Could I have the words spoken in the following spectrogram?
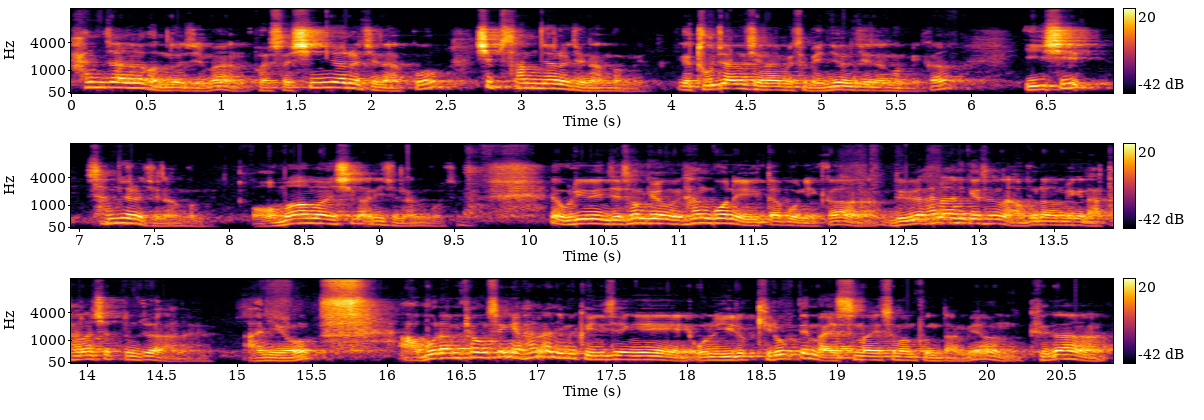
한 장을 건너지만 벌써 10년을 지났고 13년을 지난 겁니다. 그러니까 두 장 지나면서 몇 년을 지난 겁니까? 23년을 지난 겁니다. 어마어마한 시간이 지난 거죠. 우리는 이제 성경을 한 권에 읽다 보니까 늘 하나님께서는 아브라함에게 나타나셨던 줄 알아요. 아니요. 아브라함 평생에 하나님이 그 인생에 오늘 이렇게 기록된 말씀 안에서만 본다면 그가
